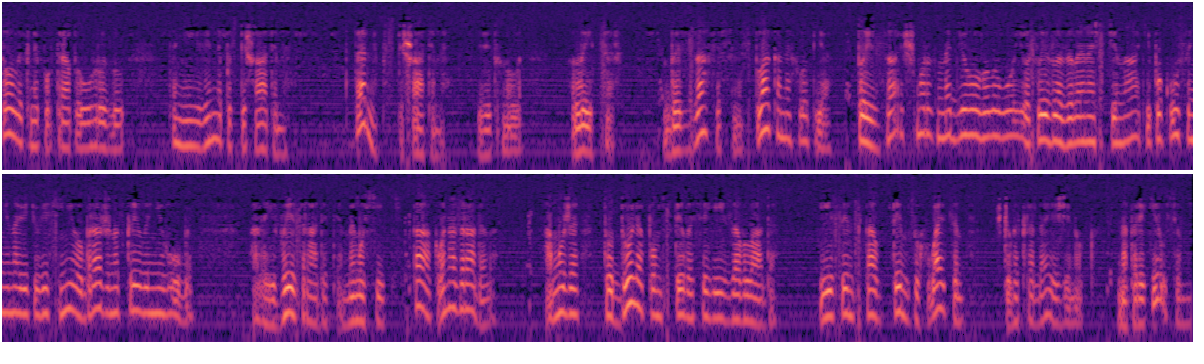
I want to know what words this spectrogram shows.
столик не повтрапив у грозу. Та ні, він не поспішатиме. Тепер не поспішатиме, зітхнула. Лицар, беззахисне, сплакане хлоп'я. Той зайшморг над його головою, ослизла зелена стіна, ті покусані навіть у вісні, ображено скривлені губи. Але й ви зрадите, мимохідь. Так, вона зрадила. А може, то доля помстилася їй за влада. Її син став тим зухвальцем, що викрадає жінок. Наперекір усьому,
